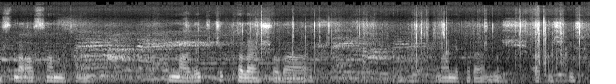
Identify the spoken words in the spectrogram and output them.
Aslında alsam bir tane. Bunlar da küçük kalanşolar. Bunlar ne kadarmış? 61.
